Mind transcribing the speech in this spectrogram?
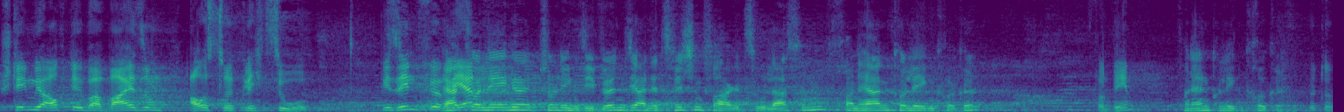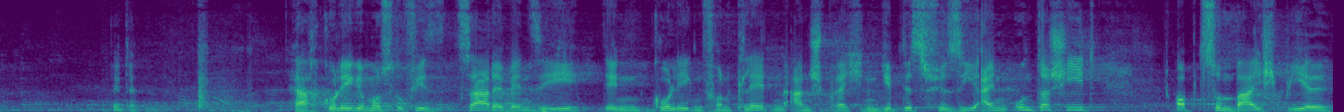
stimmen wir auch der Überweisung ausdrücklich zu. Wir sind für Herr Kollege, entschuldigen Sie, würden Sie eine Zwischenfrage zulassen von Herrn Kollegen Krückel? Von wem? Von Herrn Kollegen Krückel. Bitte. Bitte. Herr Kollege Mostofizade, wenn Sie den Kollegen von Kläden ansprechen, gibt es für Sie einen Unterschied, ob zum Beispiel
